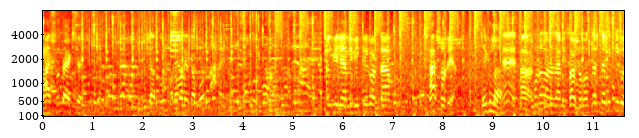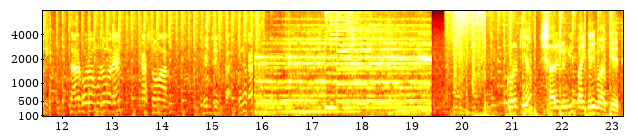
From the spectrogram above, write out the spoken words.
হ্যাঁ সুতা একশো একশো। ভালো মানের কাপড়। গেলে আমি বিক্রি করতাম সাতশো টাকা। এগুলা? হ্যাঁ হ্যাঁ। মনে করেন আমি ছয়শো পঞ্চাশটা বিক্রি করি। তারপরেও মনে করেন কাস্টমার ঝিমঝিম খায়। করটিয়া শাড়ি লুঙ্গি পাইকারি মার্কেট।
